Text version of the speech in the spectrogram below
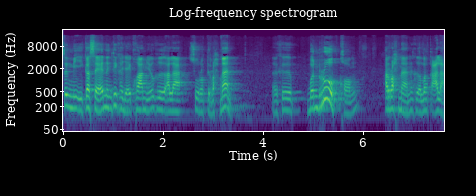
ซึ่งมีอีกกระแสหนึ่งที่ขยายความอยู่ก็คืออัลลาสุรติรห์มานคือบนรูปของอัลลอฮ์มานนั่นคืออัลลอฮ์ตาลา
